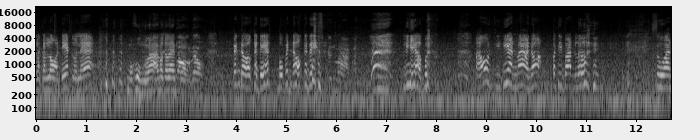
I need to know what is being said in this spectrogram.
แล้วก็หลอดเด็ดแล้วแหละหมูหุงละมันก็เลยดอกแล้วเป็นดอกกระเด็ดบ่เป็นดอกกระเด็ดเป็นหมากนะเรียบเอาที่เฮียนมาเนาะปฏิบัติเลย ส่วน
